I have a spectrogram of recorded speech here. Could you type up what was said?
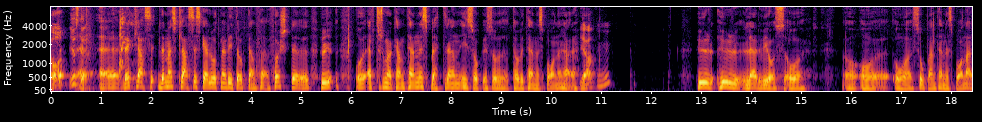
Ja, just det. Det, klassi det mest klassiska, låt mig rita upp den först. Hur, och eftersom jag kan tennis bättre än ishockey så tar vi tennisbanor här. Ja. Mm. Hur, hur lärde vi oss att och, och, och sopa en tennisbana?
